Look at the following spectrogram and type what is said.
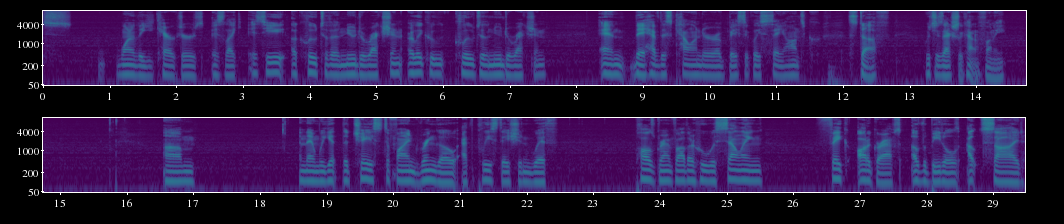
one of the characters is like, is he a clue to the new direction? Early clue, clue to the new direction. And they have this calendar of basically seance stuff, which is actually kind of funny. Um, and then we get the chase to find Ringo at the police station with Paul's grandfather who was selling fake autographs of the Beatles outside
